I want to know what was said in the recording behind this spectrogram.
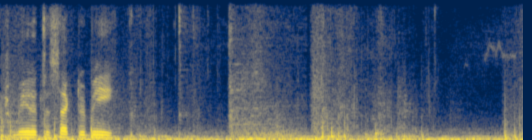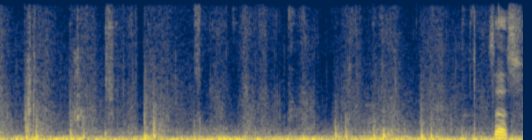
We made it to Sector B. What's this?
